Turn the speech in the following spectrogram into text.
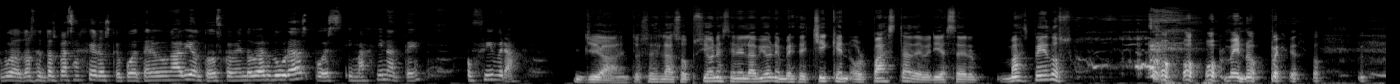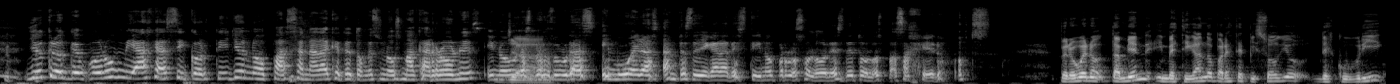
bueno, 200 pasajeros que puede tener un avión, todos comiendo verduras, pues imagínate. o fibra. Ya, entonces las opciones en el avión en vez de chicken or pasta debería ser más pedos o menos pedos. Yo creo que por un viaje así cortillo no pasa nada que te tomes unos macarrones y no unas verduras y mueras antes de llegar a destino por los olores de todos los pasajeros. Pero bueno, también investigando para este episodio descubrí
